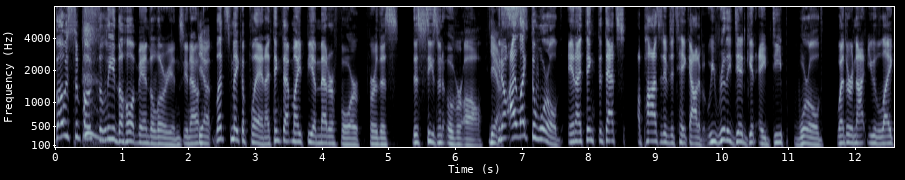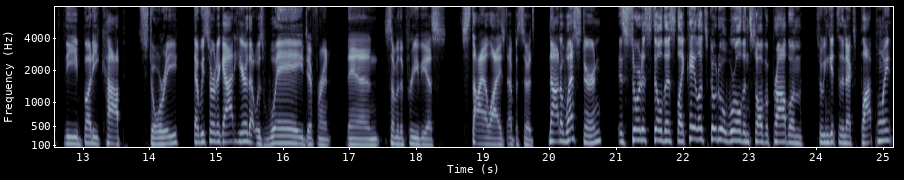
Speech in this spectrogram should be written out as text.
Bo's supposed to lead the whole Mandalorians, you know? Yep. Let's make a plan. I think that might be a metaphor for this this season overall. Yes. You know, I like the world, and I think that that's a positive to take out of it. We really did get a deep world, whether or not you liked the buddy cop story that we sort of got here, that was way different than some of the previous stylized episodes. Not a Western is sort of still this like, hey, let's go to a world and solve a problem so we can get to the next plot point,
